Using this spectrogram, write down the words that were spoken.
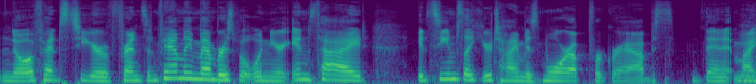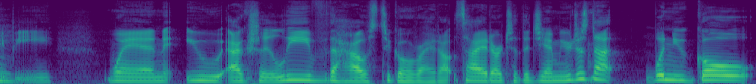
no offense to your friends and family members, but when you're inside, it seems like your time is more up for grabs than it might Mm. be when you actually leave the house to go right outside or to the gym. You're just not when you go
